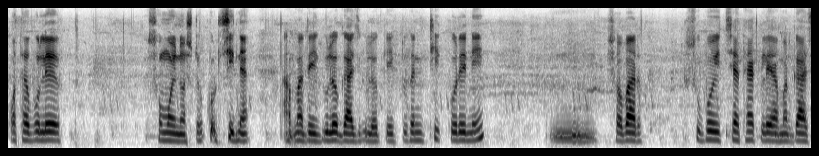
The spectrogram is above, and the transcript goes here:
কথা বলে সময় নষ্ট করছি না। আমার এইগুলো গাছগুলোকে একটুখানি ঠিক করে নিই। সবার শুভ ইচ্ছা থাকলে আমার গাছ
